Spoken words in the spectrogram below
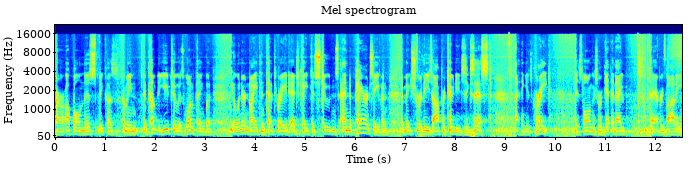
are up on this because, I mean, to come to you two is one thing, but, you know, when they're ninth and 10th grade, to educate the students and the parents even to make sure these opportunities exist, I think it's great, as long as we're getting it out to everybody,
